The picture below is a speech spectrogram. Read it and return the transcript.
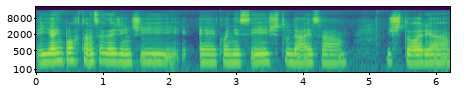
e a importância da gente é, conhecer, estudar essa história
